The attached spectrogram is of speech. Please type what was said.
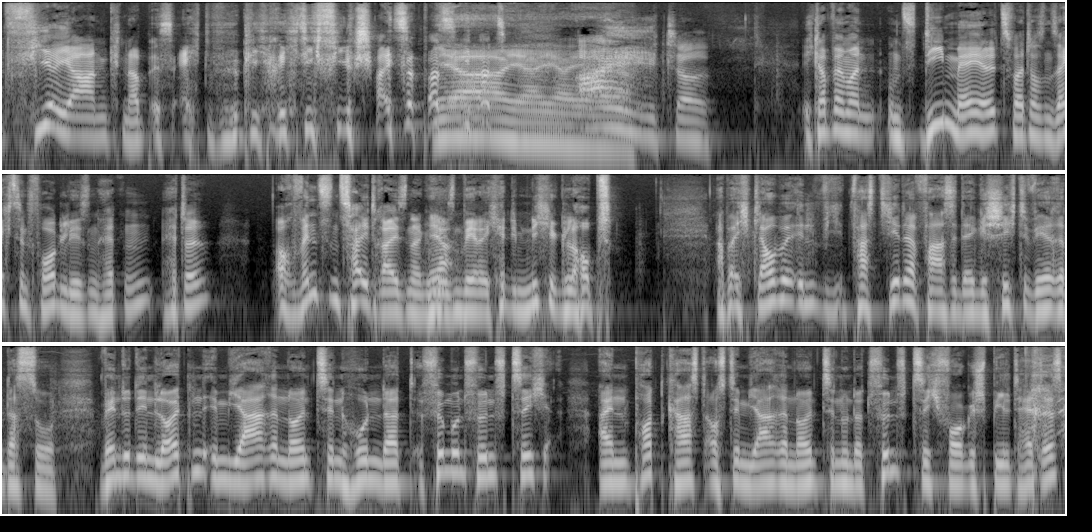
vier Jahren knapp ist echt wirklich richtig viel Scheiße passiert. Ja, ja, ja, ja. Alter. Ich glaube, wenn man uns die Mail 2016 vorgelesen hätten, hätte, auch wenn es ein Zeitreisender gewesen Ja. wäre, ich hätte ihm nicht geglaubt. Aber ich glaube, in fast jeder Phase der Geschichte wäre das so. Wenn du den Leuten im Jahre 1955 einen Podcast aus dem Jahre 1950 vorgespielt hättest,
